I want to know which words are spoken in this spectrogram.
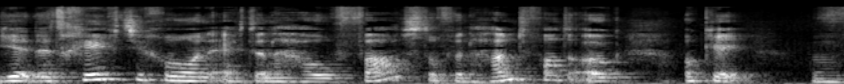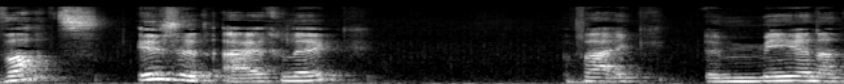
je, het geeft je gewoon echt een houvast of een handvat ook. Oké, wat is het eigenlijk waar ik meer na,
